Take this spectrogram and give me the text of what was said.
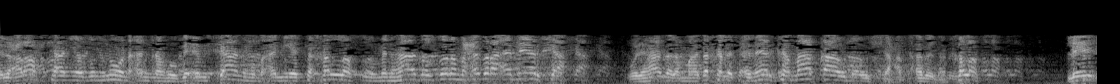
العراق كان يظنون أنه بإمكانهم أن يتخلصوا من هذا الظلم عبر أمريكا ولهذا لما دخلت أمريكا ما قاوموا الشعب ابدا خلاص ليش؟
